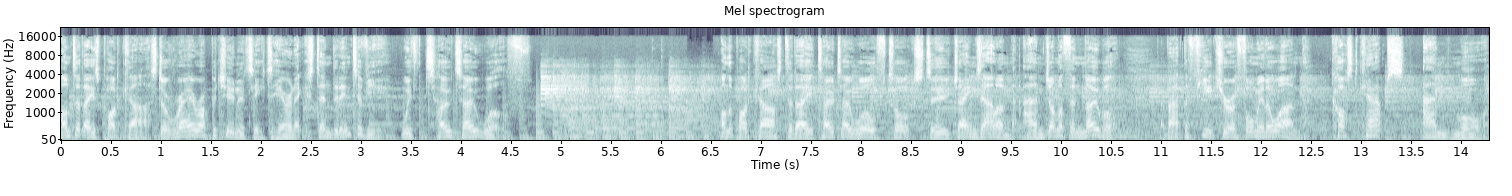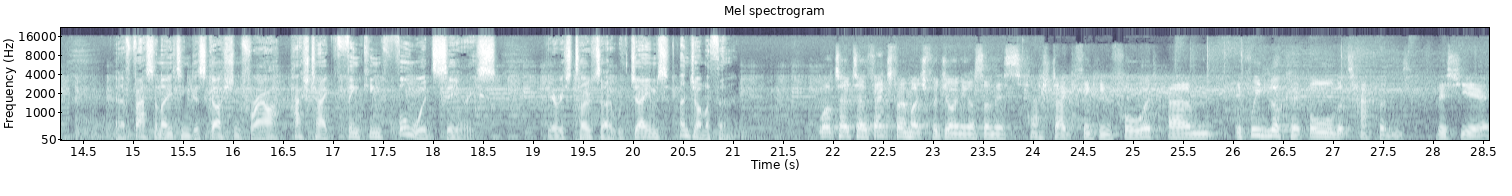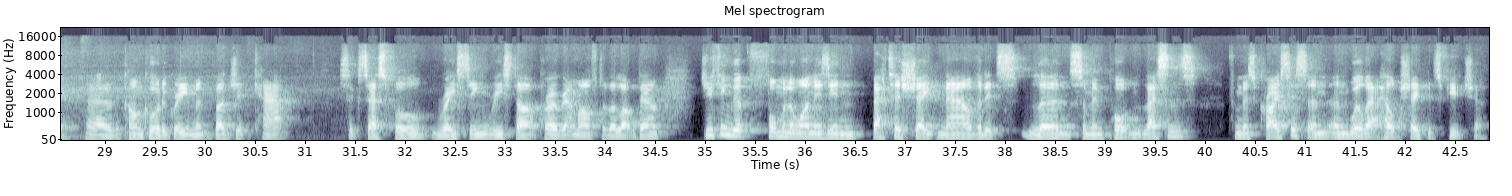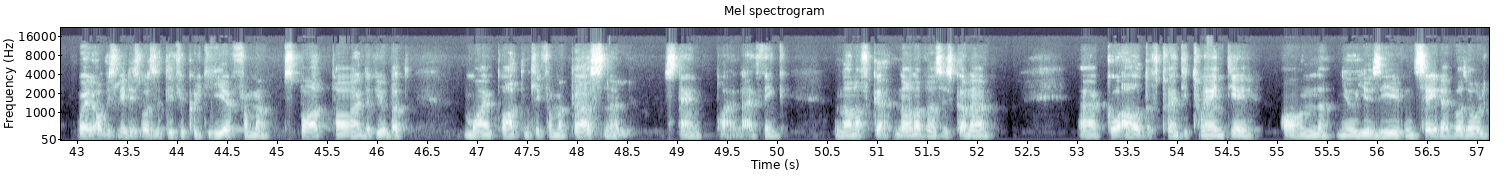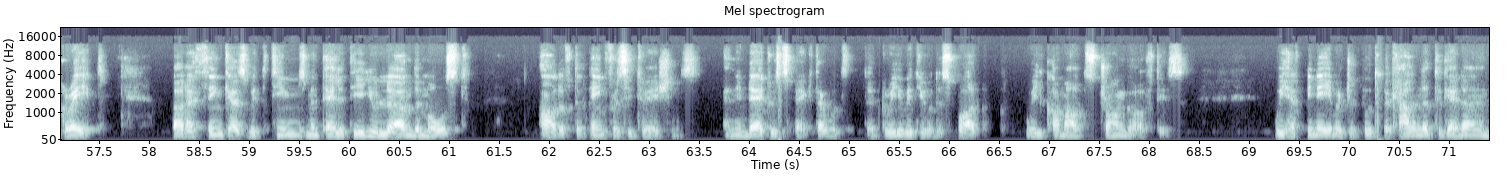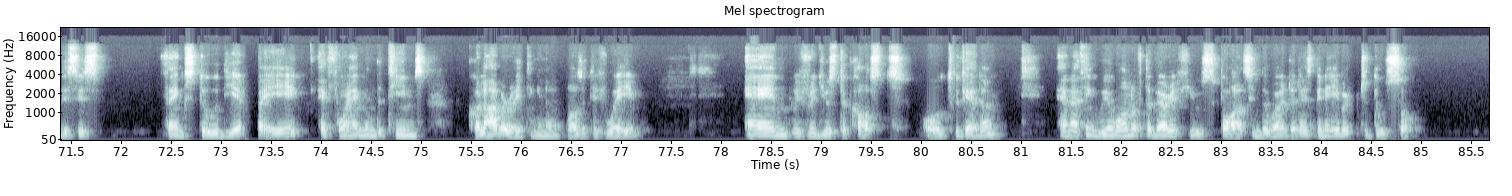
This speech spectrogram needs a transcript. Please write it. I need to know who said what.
Speaker 1: On today's podcast, a rare opportunity to hear an extended interview with Toto Wolff. On the podcast today, Toto Wolff talks to James Allen and Jonathan Noble about the future of Formula One, cost caps, and more. In a fascinating discussion for our hashtag Thinking Forward series. Here is Toto with James and Jonathan.
Speaker 2: Well, Toto, thanks very much for joining us on this hashtag Thinking Forward. Um, if we look at all that's happened this year uh, the Concord Agreement, budget cap, successful racing restart program after the lockdown. Do you think that Formula One is in better shape now that it's learned some important lessons from this crisis? And, and will that help shape its future?
Speaker 3: Well, obviously, this was a difficult year from a sport point of view, but more importantly, from a personal standpoint. I think none of, none of us is going to uh, go out of 2020 on New Year's Eve and say that was all great. But I think, as with team's mentality, you learn the most out of the painful situations. And in that respect, I would agree with you. The sport will come out stronger of this. We have been able to put a calendar together, and this is thanks to the FIA, FOM, and the teams collaborating in a positive way. And we've reduced the costs altogether. And I think we are one of the very few sports in the world that has been able to do so.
